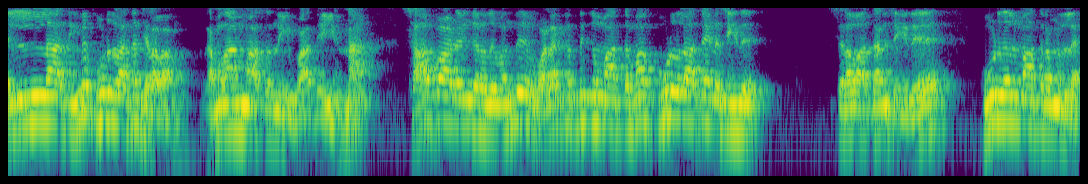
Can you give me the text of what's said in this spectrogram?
எல்லாத்துக்குமே கூடுதலாக தான் செலவாகும். ரமதான் மாதம் நீங்கள் பார்த்தீங்கன்னா சாப்பாடுங்கிறது வந்து வழக்கத்துக்கு மாத்தமாக கூடுதலாக தான் என்ன செய்யுது? செலவாகத்தானே செய்யுது. கூடுதல் மாத்திரம் இல்லை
